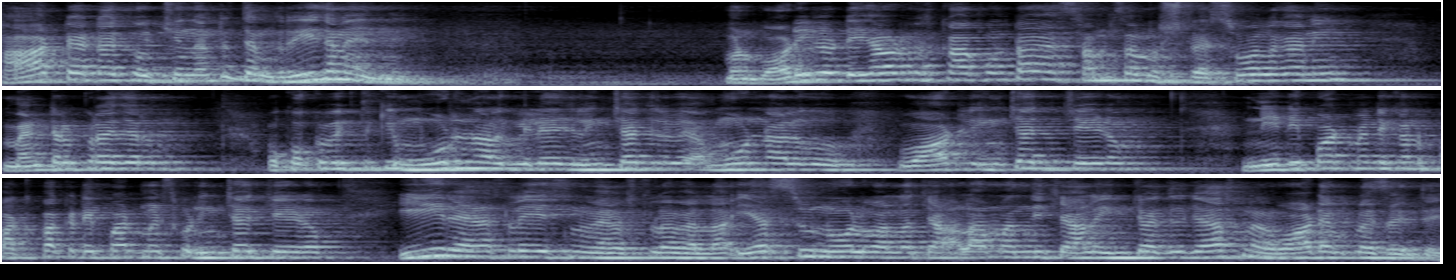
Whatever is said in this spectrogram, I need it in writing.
హార్ట్ అటాక్ వచ్చిందంటే దానికి రీజన్ అయింది మన బాడీలో డిజార్డర్స్ కాకుండా సమ్ సమ్ స్ట్రెస్ వల్ల కానీ మెంటల్ ప్రెజర్ ఒక్కొక్క వ్యక్తికి మూడు నాలుగు విలేజ్లు ఇన్ఛార్జ్లు మూడు నాలుగు వార్డులు ఇన్ఛార్జ్ చేయడం నీ డిపార్ట్మెంట్ కన్నా పక్క పక్క డిపార్ట్మెంట్స్ కూడా ఇన్ఛార్జ్ చేయడం ఈ రేషనలైజేషన్ వ్యవస్థల వల్ల ఎస్ నోల్ వల్ల చాలామంది చాలా ఇన్ఛార్జీలు చేస్తున్నారు వార్డ్ ఎంప్లాయీస్ అయితే.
